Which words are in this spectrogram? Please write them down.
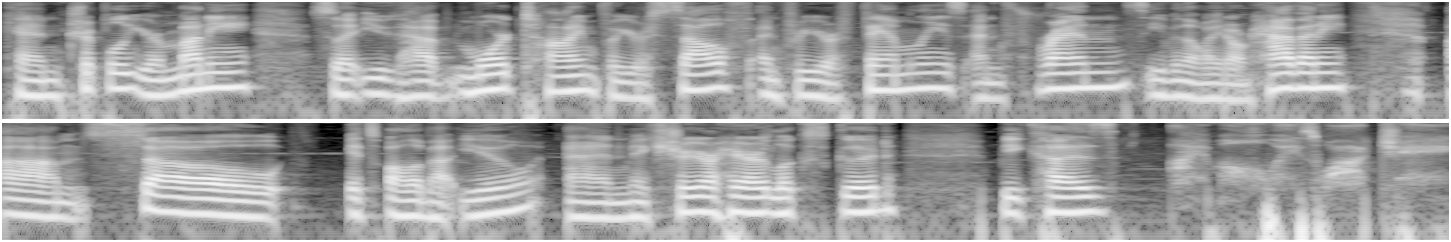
can triple your money so that you have more time for yourself and for your families and friends, even though I don't have any. Um, so it's all about you and make sure your hair looks good because I'm always watching.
